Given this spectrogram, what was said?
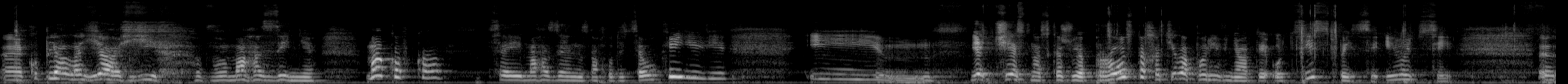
Е, Купляла я їх в магазині Маковка. Цей магазин знаходиться у Києві. І я чесно скажу, я просто хотіла порівняти оці спиці і оці. Е,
